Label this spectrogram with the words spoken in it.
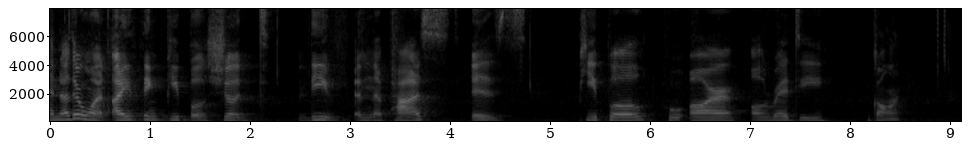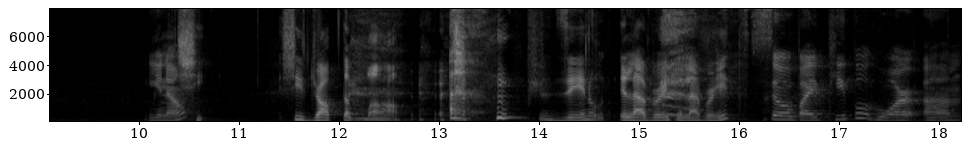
another one I think people should leave in the past is people who are already gone. You know? She, she dropped the bomb. Zain, elaborate, elaborate. So by people who are um,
